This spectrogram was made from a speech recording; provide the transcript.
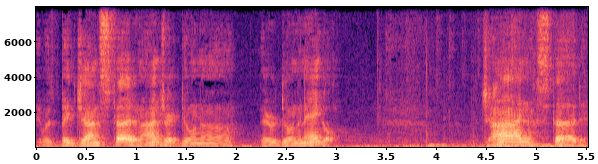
it was Big John Studd and Andre doing a. They were doing an angle. John Studd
